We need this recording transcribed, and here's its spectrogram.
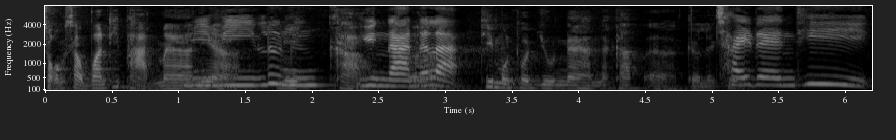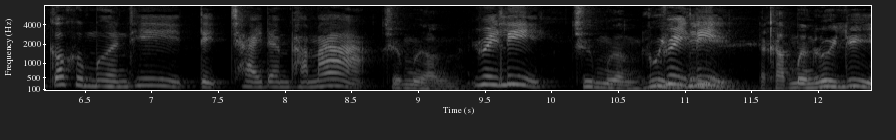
สองสามวันที่ผ่านมาเนี่ยมีมีเรื่องหนึ่งข่าวยูนนานนั่นแหละเออที่มณฑลยูนนานนะครับเออเกิดอะไรขึ้ชายนแดนที่ก็คือเมืองที่ติดชายแดนพม่า ชื่อเมืองรุยลี่ ชื่อเมืองลุยลุยลี่ลี่นะครับเมืองลุยลี่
